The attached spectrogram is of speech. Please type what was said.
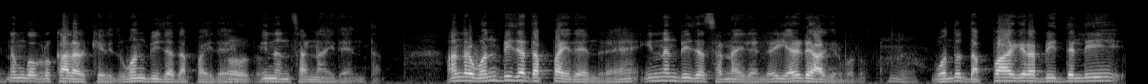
ನಮ್ಗೊಬ್ರು ಕಾಲರ್ ಕೇಳಿದ್ರು ಒಂದು ಬೀಜ ದಪ್ಪ ಇದೆ ಇನ್ನೊಂದು ಸಣ್ಣ ಇದೆ ಅಂತ. ಅಂದ್ರೆ ಒಂದು ಬೀಜ ದಪ್ಪ ಇದೆ ಅಂದ್ರೆ ಇನ್ನೊಂದು ಬೀಜ ಸಣ್ಣ ಇದೆ ಅಂದ್ರೆ ಎರಡೇ ಆಗಿರ್ಬೋದು. ಒಂದು ದಪ್ಪ ಆಗಿರೋ ಬೀಜದಲ್ಲಿ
